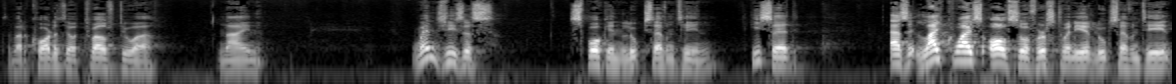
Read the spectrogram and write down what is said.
It's about a quarter to 12 to uh, 9. When Jesus spoke in Luke 17, he said, as it likewise also, verse 28, Luke 17,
